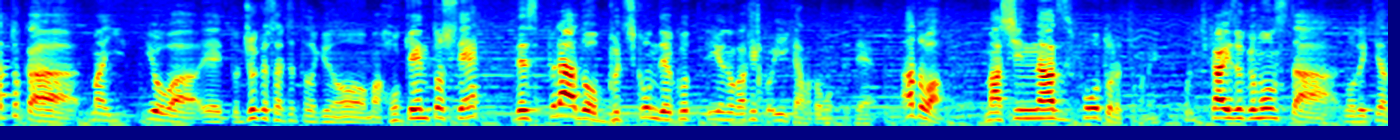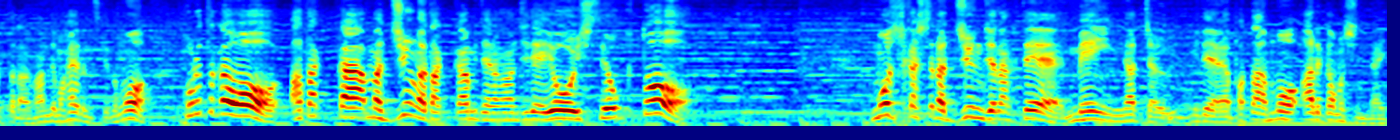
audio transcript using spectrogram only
ーとか、まあ、要は、えーと、除去されちゃった時の、まあ、保険としてデスペラードをぶち込んでおくっていうのが結構いいかなと思ってて。あとはマシンナーズフォートレスとかね。機械族モンスターのデッキだったら何でも入るんですけどもこれとかをアタッカー、まあ、準アタッカーみたいな感じで用意しておくともしかしたら準じゃなくてメインになっちゃうみたいなパターンもあるかもしれない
